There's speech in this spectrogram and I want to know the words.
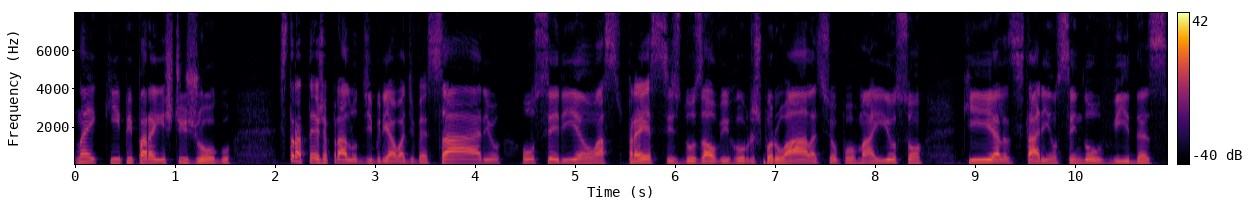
na equipe para este jogo. Estratégia para ludibriar o adversário ou seriam as preces dos alvirrubros por Wallace ou por Maílson que elas estariam sendo ouvidas?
